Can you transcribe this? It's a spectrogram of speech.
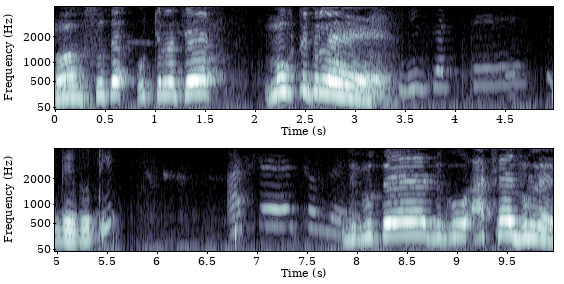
হসেতে উচ্চলেছে মুক্তি তুলে। দিগতে দীর্ঘটি আসে চলে দিগুতে দিগু আছে ঝুলে।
